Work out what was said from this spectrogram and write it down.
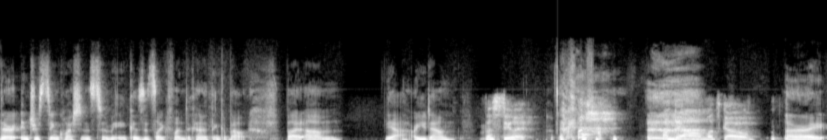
they're interesting questions to me because it's like fun to kind of think about. But um, yeah, are you down? Let's do it. Okay. I'm down. Let's go. All right.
